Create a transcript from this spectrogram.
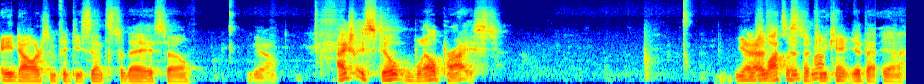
eight dollars and fifty cents today. So Yeah, actually, still well priced. Yeah. There's lots of stuff not- you can't get that. Yeah.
